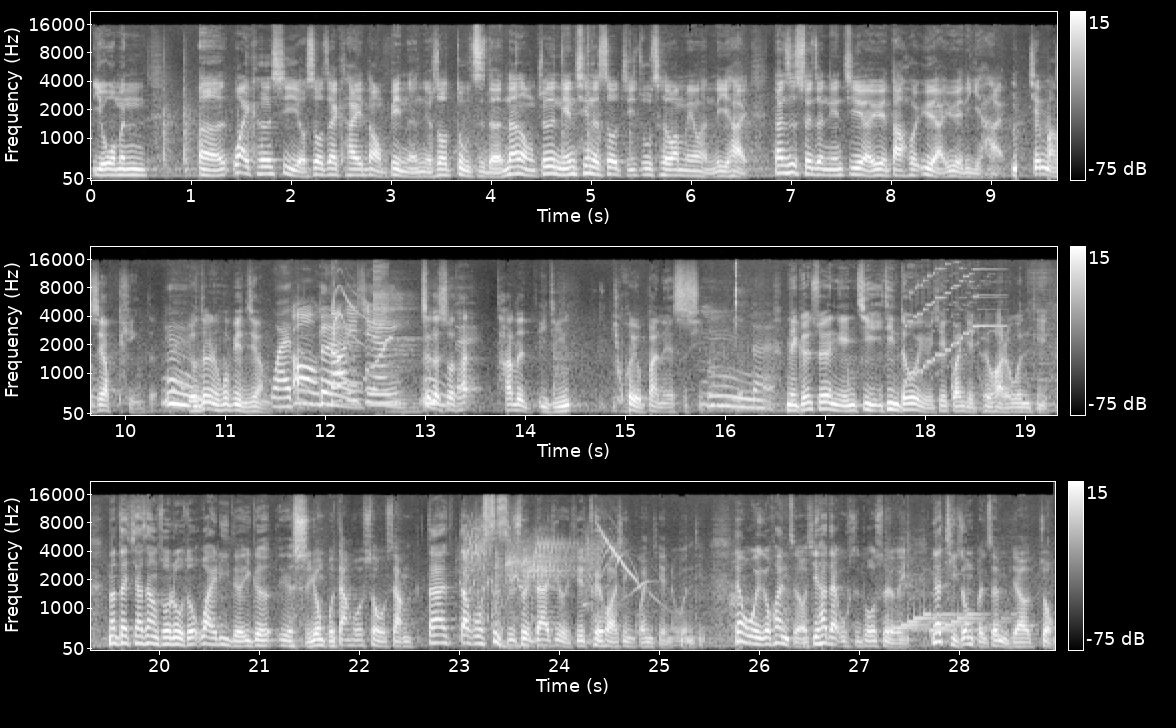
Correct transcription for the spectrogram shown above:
有我们呃外科系有时候在开那种病人，有时候肚子的那种，就是年轻的时候脊柱侧弯没有很厉害，但是随着年纪越来越大，会越来越厉害。肩膀是要平的，嗯，有的人会变这样，歪的，哦，高一肩。这个时候他他的已经会有半 S 型。嗯，对。每个人随着年纪，一定都会有一些关节退化的问题。那再加上说，如果说外力的一个一个使用不当或受伤，大概到过四十岁，大概就有一些退化性关节的问题。像我有一个患者，其实他才五十多岁而已，因为他体重本身比较重，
